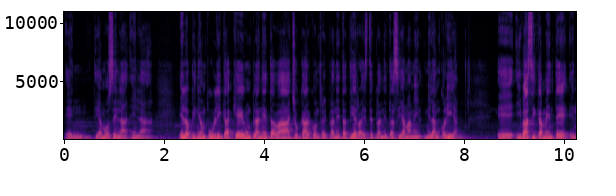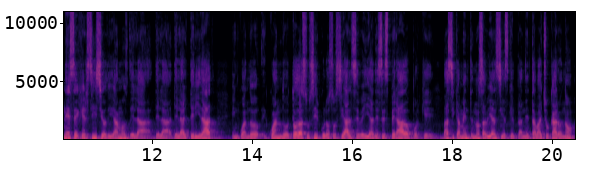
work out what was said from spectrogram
en, digamos, en, la, en, la, en la opinión pública que un planeta va a chocar contra el planeta Tierra. Este planeta se llama melancolía. Eh, y básicamente en ese ejercicio, digamos, de la, de la, de la alteridad, en cuando, cuando todo su círculo social se veía desesperado porque básicamente no sabían si es que el planeta va a chocar o no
